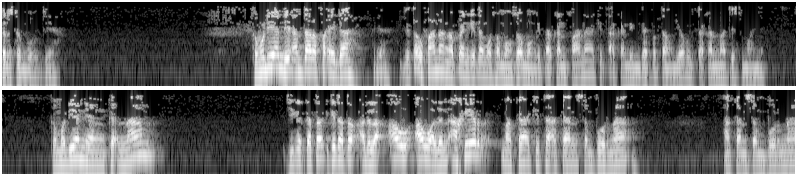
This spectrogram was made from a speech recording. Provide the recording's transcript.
tersebut ya. Kemudian di antara faedah, ya, kita tahu fana ngapain kita mau sombong-sombong. Kita akan fana, kita akan diminta pertanggungjawab, kita akan mati semuanya. Kemudian yang keenam, jika kata, kita tahu adalah awal dan akhir, maka kita akan sempurna, akan sempurna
